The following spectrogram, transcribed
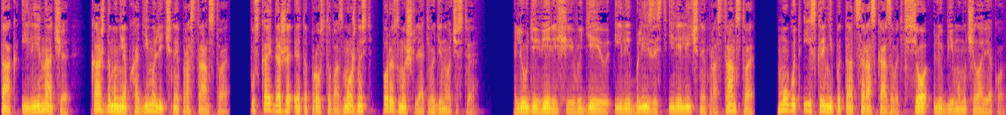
Так или иначе, каждому необходимо личное пространство, пускай даже это просто возможность поразмышлять в одиночестве. Люди, верящие в идею или близость или личное пространство, могут искренне пытаться рассказывать все любимому человеку.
